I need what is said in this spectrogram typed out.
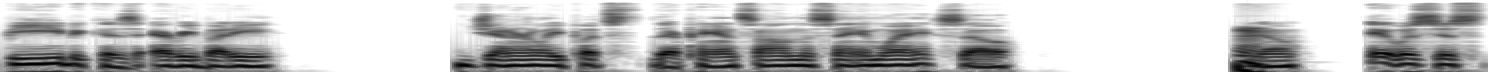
be because everybody generally puts their pants on the same way. So, you Hmm. know, it was just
